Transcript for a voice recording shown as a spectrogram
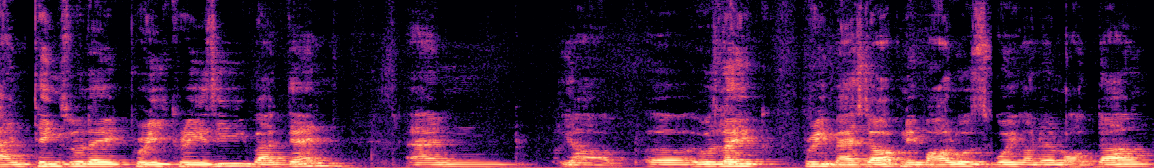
and things were like pretty crazy back then, and yeah, uh, it was like pretty messed up. Nepal was going under lockdown,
